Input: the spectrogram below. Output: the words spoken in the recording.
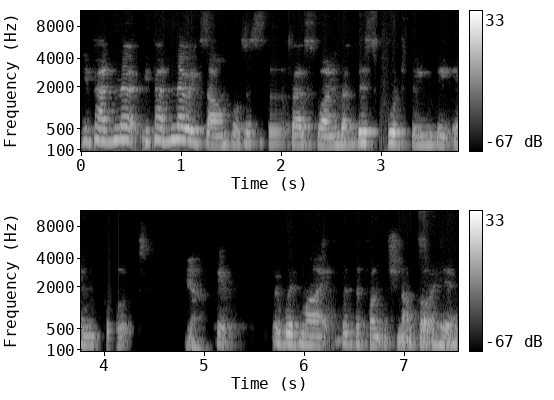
You've had no, you've had no examples. This is the first one, but this would be the input. Yeah. with my with the function I've got here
